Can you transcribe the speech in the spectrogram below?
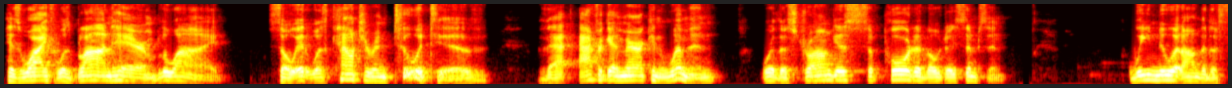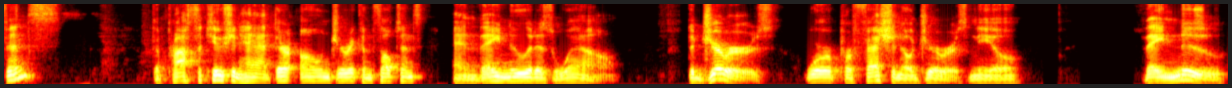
his wife was blonde hair and blue eyed. So it was counterintuitive that African American women were the strongest support of O.J. Simpson. We knew it on the defense. The prosecution had their own jury consultants, and they knew it as well. The jurors were professional jurors, Neil. They knew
